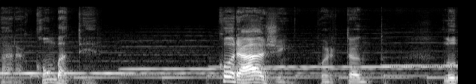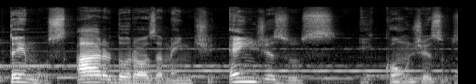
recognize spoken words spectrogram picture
para combater. Coragem, portanto, lutemos ardorosamente em Jesus e com Jesus.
